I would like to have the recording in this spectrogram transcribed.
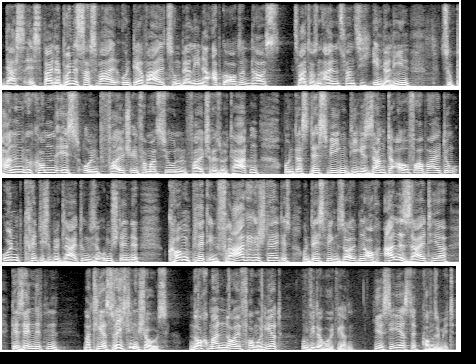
dass es bei der Bundestagswahl und der Wahl zum Berliner Abgeordnetenhaus 2021 in Berlin zu Pannen gekommen ist und Falschinformationen und Falschresultaten und dass deswegen die gesamte Aufarbeitung und kritische Begleitung dieser Umstände komplett in Frage gestellt ist und deswegen sollten auch alle seither gesendeten Matthias Richtling Shows nochmal neu formuliert und wiederholt werden. Hier ist die erste, kommen Sie mit.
